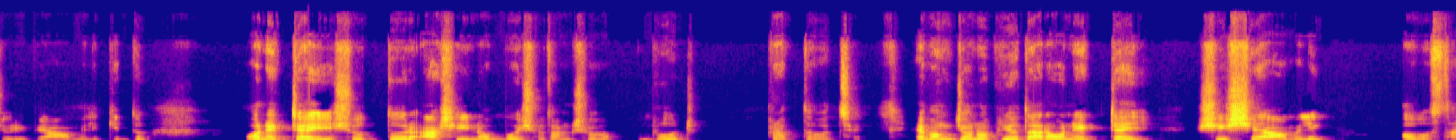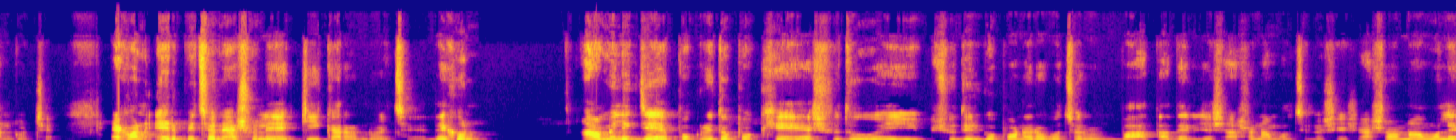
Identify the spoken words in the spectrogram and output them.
জরিপে আওয়ামী লীগ কিন্তু অনেকটাই সত্তর, আশি, নব্বই শতাংশ ভোট প্রাপ্ত হচ্ছে এবং জনপ্রিয়তার অনেকটাই শীর্ষে আওয়ামী লীগ অবস্থান করছে। এখন এর পিছনে আসলে কি কারণ রয়েছে? দেখুন, আওয়ামী লীগ যে প্রকৃতপক্ষে শুধু এই সুদীর্ঘ পনেরো বছর বা তাদের যে শাসন আমল ছিল, সেই শাসন আমলে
